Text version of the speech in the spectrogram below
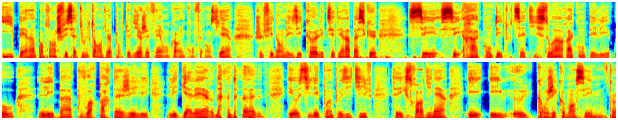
hyper important. Je fais ça tout le temps. Tu vois, pour te dire, j'ai fait encore une conférencière. Je le fais dans les écoles, etc. Parce que c'est raconter toute cette histoire, raconter les hauts, les bas, pouvoir partager les, galères et aussi les points positifs, c'est extraordinaire. Et, euh, quand j'ai commencé, quand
